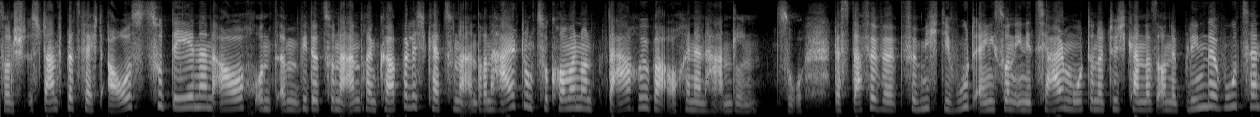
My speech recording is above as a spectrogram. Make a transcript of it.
so einen Standplatz vielleicht auszudehnen auch und ähm, wieder zu einer anderen Körperlichkeit, zu einer anderen Haltung zu kommen und darüber auch in ein Handeln so. Das dafür wäre für mich die Wut eigentlich so ein Initialmotor. Natürlich kann das auch eine blinde Wut sein,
